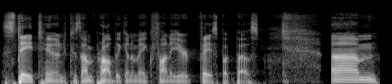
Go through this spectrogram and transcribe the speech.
Stay tuned because I'm probably going to make fun of your Facebook post. Um,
